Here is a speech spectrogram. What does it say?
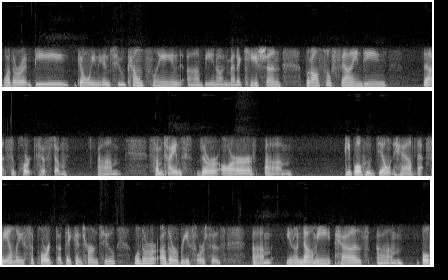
whether it be going into counseling, uh, being on medication, but also finding that support system. Um, sometimes there are um, people who don't have that family support that they can turn to, well, there are other resources. Um, you know, NAMI has um, both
